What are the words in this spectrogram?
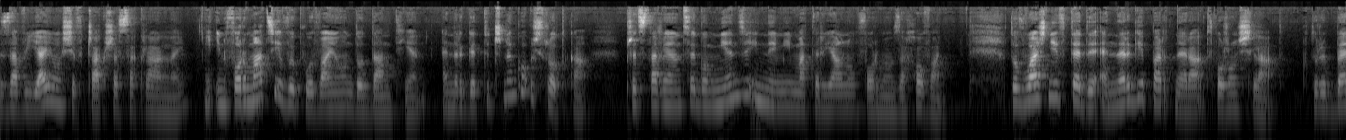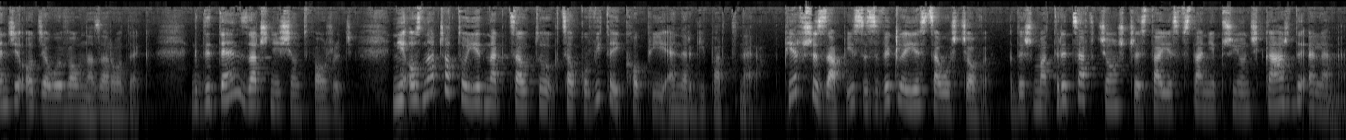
zawijają się w czakrze sakralnej i informacje wypływają do Dantien, energetycznego ośrodka przedstawiającego innymi materialną formę zachowań. To właśnie wtedy energie partnera tworzą ślad, który będzie oddziaływał na zarodek. Gdy ten zacznie się tworzyć, nie oznacza to jednak całkowitej kopii energii partnera. Pierwszy zapis zwykle jest całościowy, gdyż matryca wciąż czysta jest w stanie przyjąć każdy element.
